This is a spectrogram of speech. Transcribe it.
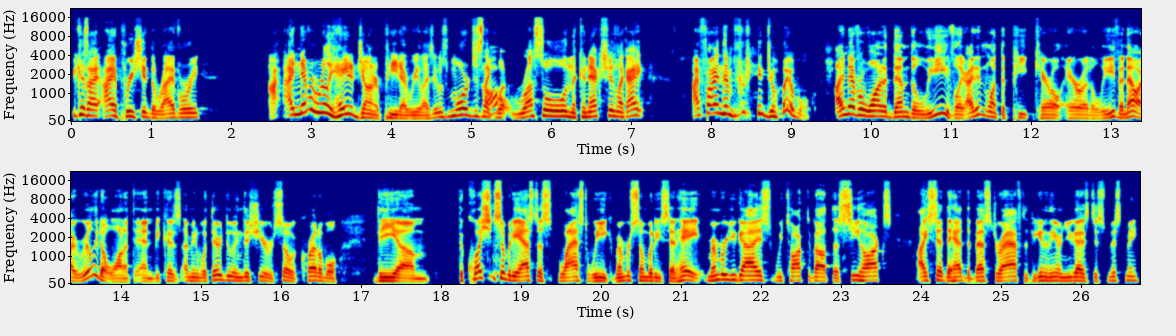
because I, I appreciated the rivalry. I, I, never really hated John or Pete, I realized. It was more just like oh. what Russell and the connection. Like I I find them pretty enjoyable. I never wanted them to leave. Like I didn't want the Pete Carroll era to leave, and now I really don't want it to end because I mean what they're doing this year is so incredible. The um the question somebody asked us last week. Remember, somebody said, "Hey, remember you guys? We talked about the Seahawks. I said they had the best draft at the beginning of the year, and you guys dismissed me."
